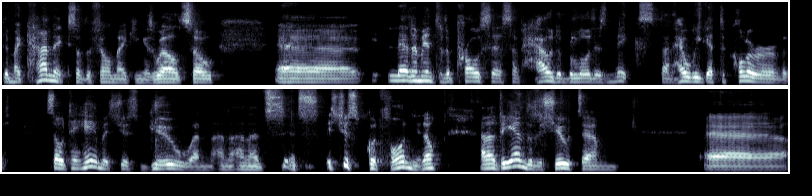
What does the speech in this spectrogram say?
the mechanics of the filmmaking as well. So uh, let them into the process of how the blood is mixed and how we get the color of it. So to him, it's just goo, and and, and it's it's it's just good fun, you know. And at the end of the shoot, um, uh,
